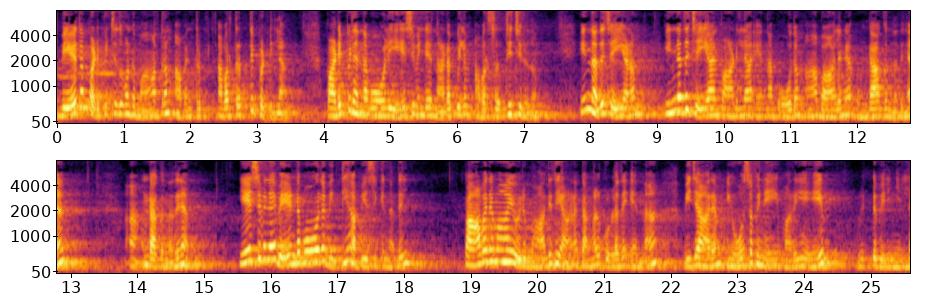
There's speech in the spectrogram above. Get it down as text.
വേദം പഠിപ്പിച്ചതുകൊണ്ട് മാത്രം അവൻ തൃപ്തി അവർ തൃപ്തിപ്പെട്ടില്ല. പഠിപ്പിലെന്ന പോലെ യേശുവിന്റെ നടപ്പിലും അവർ ശ്രദ്ധിച്ചിരുന്നു. ഇന്നത് ചെയ്യണം ഇന്നത് ചെയ്യാൻ പാടില്ല എന്ന ബോധം ആ ബാലന് ഉണ്ടാക്കുന്നതിന് ഉണ്ടാക്കുന്നതിന്. യേശുവിനെ വേണ്ട പോലെ വിദ്യ അഭ്യസിക്കുന്നതിൽ പാവനമായ ഒരു ബാധ്യതയാണ് തങ്ങൾക്കുള്ളത് എന്ന വിചാരം യോസഫിനെയും മറിയേയും വിട്ടുപിരിഞ്ഞില്ല.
